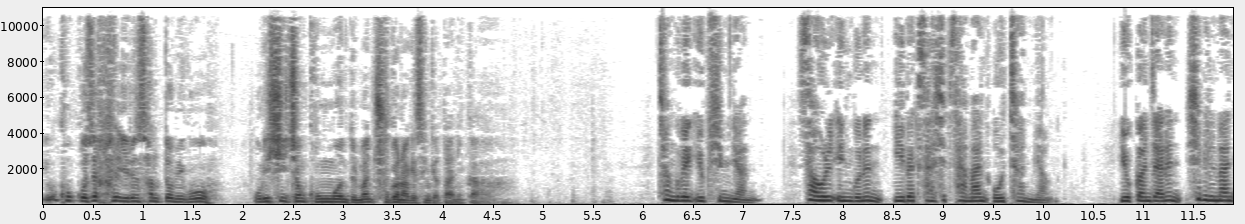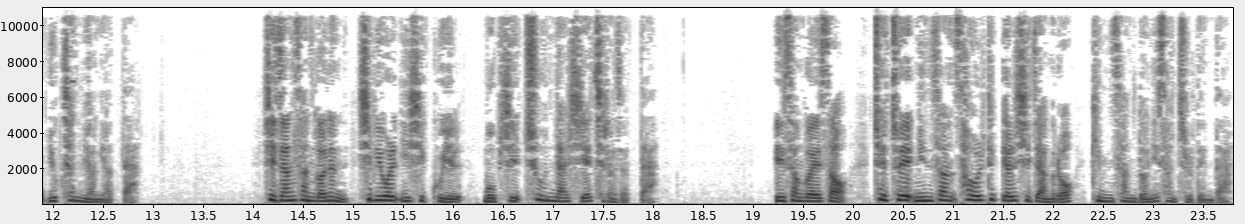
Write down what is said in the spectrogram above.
이거 곳곳에 할 일은 산더미고 우리 시청 공무원들만 죽어나게 생겼다니까. 1960년 서울 인구는 244만 5천 명, 유권자는 11만 6천 명이었다. 시장 선거는 12월 29일 몹시 추운 날씨에 치러졌다. 이 선거에서 최초의 민선 서울특별시장으로 김상돈이 선출된다.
